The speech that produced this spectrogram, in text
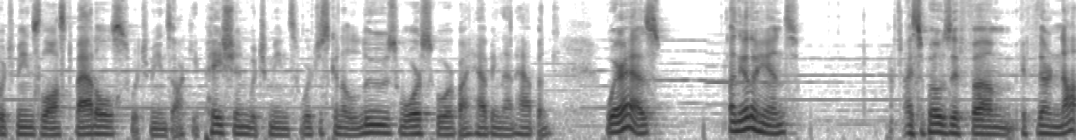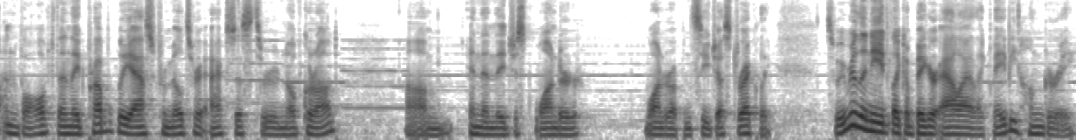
which means lost battles, which means occupation, which means we're just going to lose war score by having that happen. Whereas, on the other hand, I suppose if um, if they're not involved, then they'd probably ask for military access through Novgorod, um, and then they just wander wander up and siege us directly. So we really need like a bigger ally, like maybe Hungary.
